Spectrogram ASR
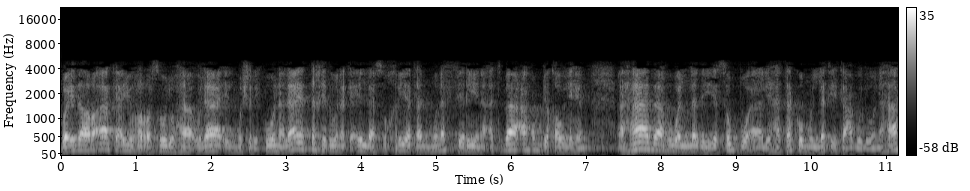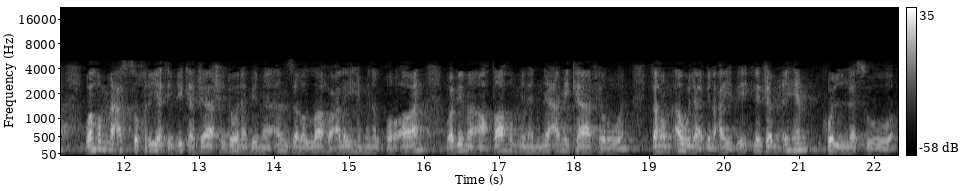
وإذا رآك أيها الرسول هؤلاء المشركون لا يتخذونك إلا سخرية منفرين أتباعهم بقولهم أهذا هو الذي يسب آلهتكم التي تعبدونها وهم مع السخرية بك جاحدون بما أنزل الله عليهم من القرآن وبما أعطاهم من النعم كافرون فهم أولى بالعيب لجمعهم كل سوء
